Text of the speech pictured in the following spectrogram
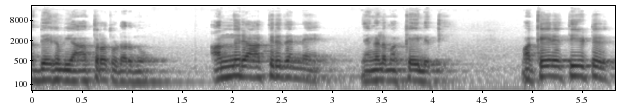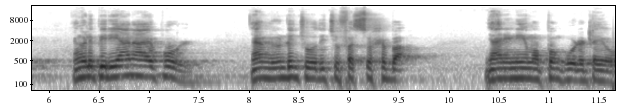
അദ്ദേഹം യാത്ര തുടർന്നു. അന്ന് രാത്രി തന്നെ ഞങ്ങൾ മക്കയിലെത്തി. മക്കയിലെത്തിയിട്ട് ഞങ്ങൾ പിരിയാനായപ്പോൾ ഞാൻ വീണ്ടും ചോദിച്ചു ഫസുഹബ ഞാൻ ഇനിയും ഒപ്പം കൂടട്ടെയോ?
